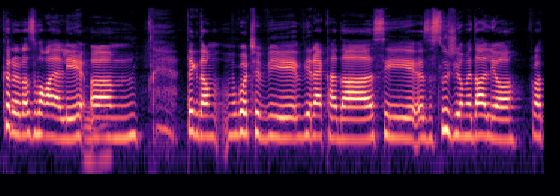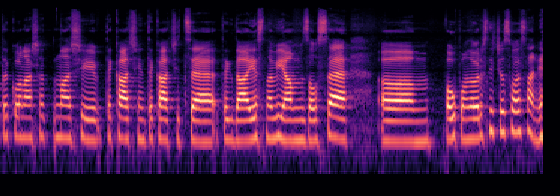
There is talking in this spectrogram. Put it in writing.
kar razvajali. Um, Tako da mogoče bi, bi rekla, da si zaslužijo medaljo, prav tako naša, naši tekači in tekačice. Tako da jaz navijam za vse, um, pa upam, da uresničijo svoje sanje.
